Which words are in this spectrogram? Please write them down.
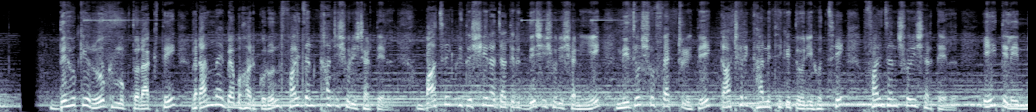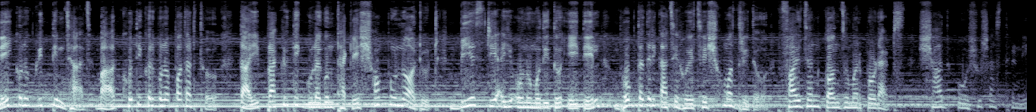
দেহকে রোগ মুক্ত রাখতে রান্নায় ব্যবহার করুন ফাইজান খাঁটি সরিষার তেল। বাছাইকৃত সেরা জাতের দেশি সরিষা নিয়ে নিজস্ব ফ্যাক্টরিতে কাঠের ঘানি থেকে তৈরি হচ্ছে ফাইজান সরিষার তেল। এই তেলে নেই কোনো কৃত্রিম ঝাঁজ বা ক্ষতিকর কোনো পদার্থ, তাই প্রাকৃতিক গুণাগুণ থাকে সম্পূর্ণ অটুট। বিএসটিআই অনুমোদিত এই তেল ভোক্তাদের কাছে হয়েছে সমাদৃত। ফাইজান কনজুমার প্রোডাক্টস, স্বাদ ও সুস্বাস্থ্যের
